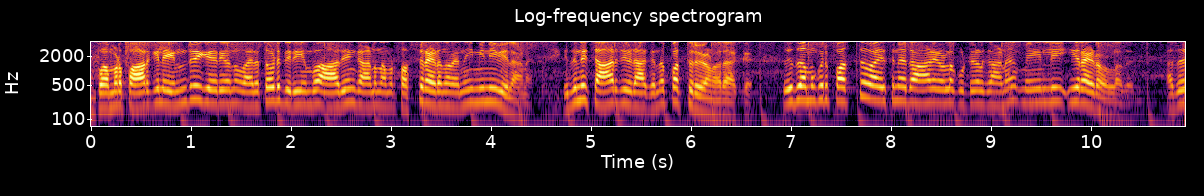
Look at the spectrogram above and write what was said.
ഇപ്പോൾ നമ്മുടെ പാർക്കിലെ എൻട്രി കയറി ഒന്ന് വലത്തോട്ട് തിരിയുമ്പോൾ ആദ്യം കാണുന്ന നമ്മുടെ ഫസ്റ്റ് റൈഡ് എന്ന് പറയുന്നത് ഈ മിനി വീലാണ് ഇതിന് ചാർജ് ഈടാക്കുന്ന പത്ത് രൂപയാണ് ഒരാൾക്ക്. ഇത് നമുക്കൊരു പത്ത് വയസ്സിന് താഴെയുള്ള കുട്ടികൾക്കാണ് മെയിൻലി ഈ റൈഡ് ഉള്ളത്. അത്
